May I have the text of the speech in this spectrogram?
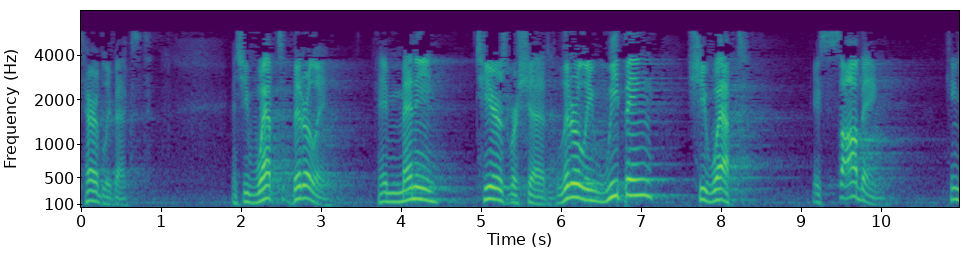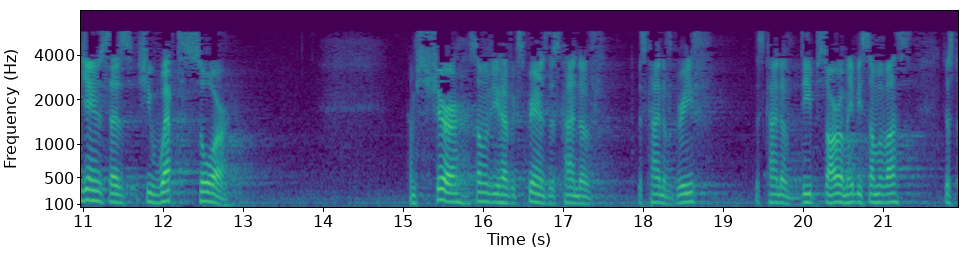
terribly vexed. And she wept bitterly. Okay, many tears were shed. Literally weeping, she wept. Okay, sobbing. King James says she wept sore. I'm sure some of you have experienced this kind of, this kind of grief, this kind of deep sorrow, maybe some of us, just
